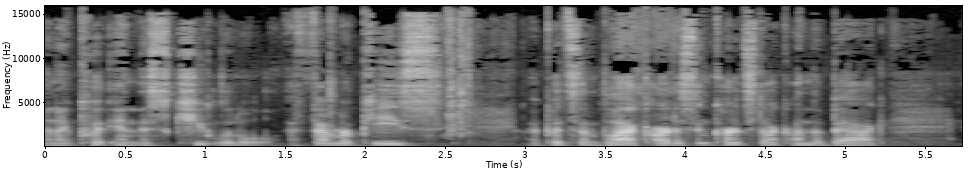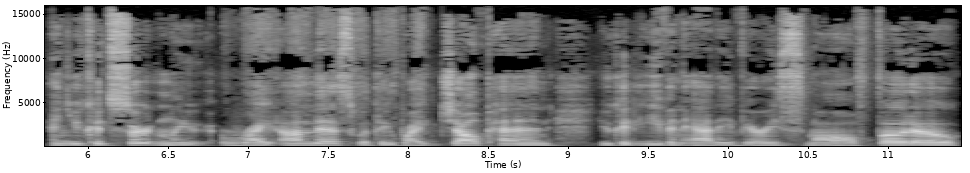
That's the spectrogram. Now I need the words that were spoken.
and I put in this cute little ephemera piece. I put some black artisan cardstock on the back, and you could certainly write on this with a white gel pen. You could even add a very small photo.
